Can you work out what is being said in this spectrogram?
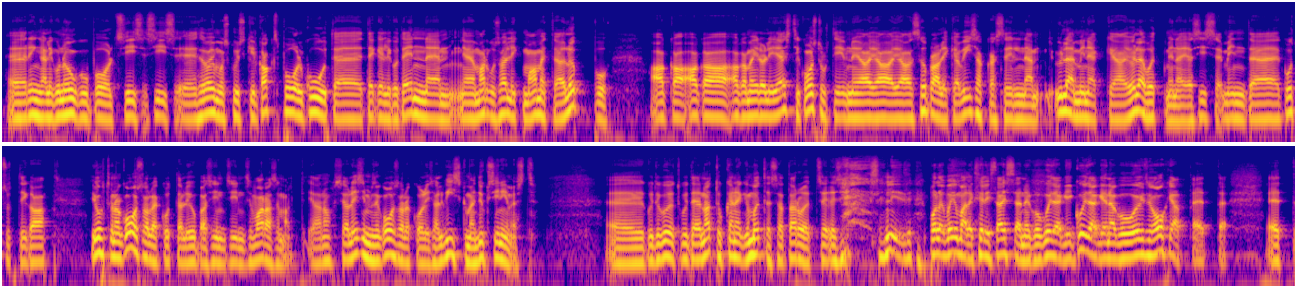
Ringhäälingu nõukogu poolt, siis, siis see toimus kuskil kaks pool kuud äh, tegelikult enne äh, Margus Allikmaa ametiaja lõppu. aga, aga, aga meil oli hästi konstruktiivne ja, ja, ja sõbralik ja viisakas selline üleminek ja ülevõtmine ja siis mind kutsuti ka juhtkonna koosolekutele juba siin, siin varasemalt ja noh, seal esimesel koosolekul oli seal viiskümmend üks inimest Äh, kui te, kui te natukenegi mõtlete, saate aru, et sellise, sellise, pole võimalik sellist asja nagu kuidagi, kuidagi nagu ohjata, et et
